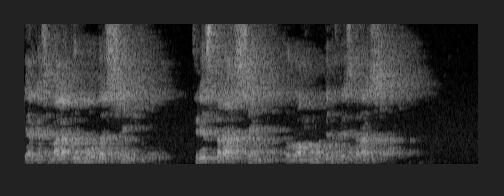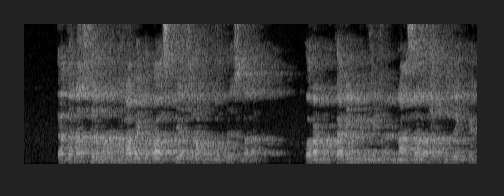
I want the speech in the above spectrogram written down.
যার কাছে মালাকুল মৌত আসছে ফেরেস্তারা আসছেন তো রহমতের ফেরেস্তারা আসছে তাতানাজ্জাল মানে ধারাবাহিক আসতে আছে রহমতের ফেরেস্তারা কোরআন কারিমে যেখানে নাজালা শুধু দেখবেন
